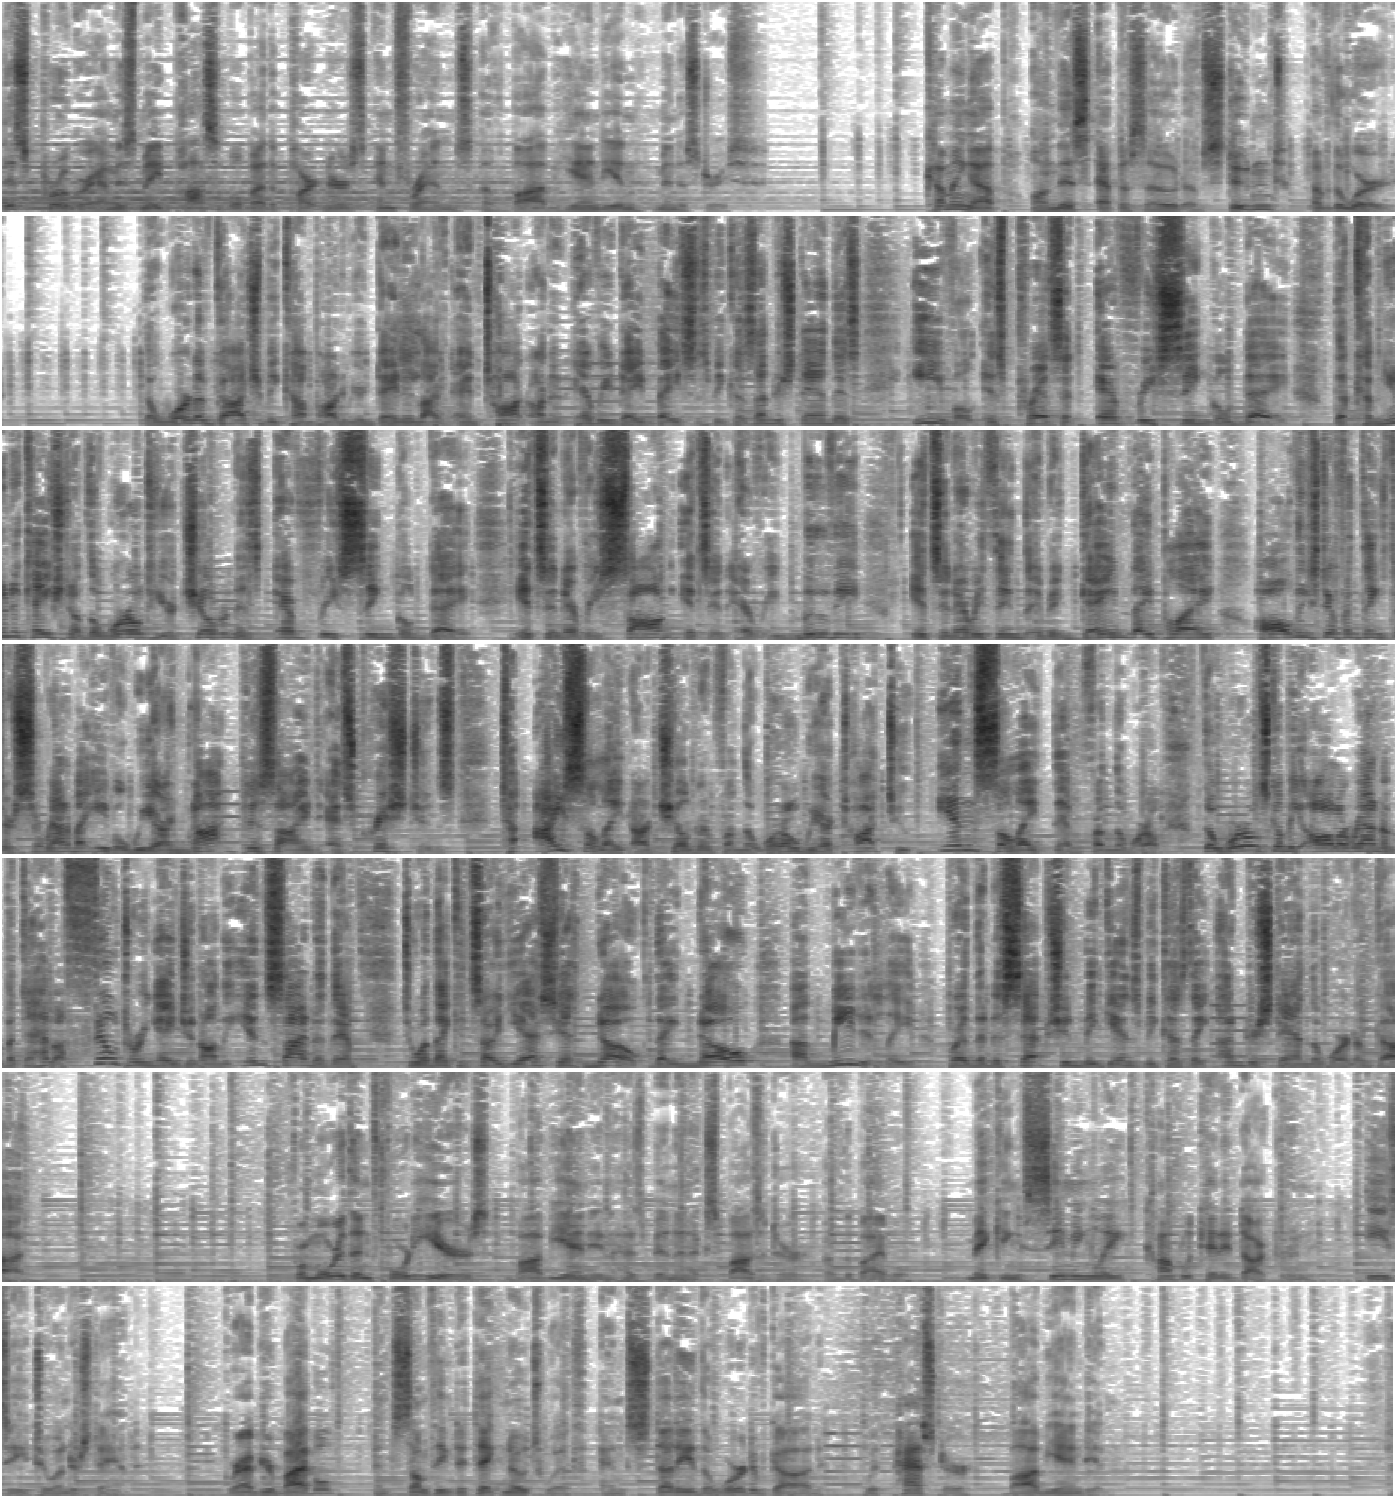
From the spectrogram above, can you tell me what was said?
This program is made possible by the partners and friends of Bob Yandian Ministries. Coming up on this episode of Student of the Word. The Word of God should become part of your daily life and taught on an everyday basis because understand this evil is present every single day. The communication of the world to your children is every single day. It's in every song, it's in every movie, it's in everything, every game they play, all these different things. They're surrounded by evil. We are not designed as Christians to isolate our children from the world. We are taught to insulate them from the world. The world's going to be all around them, but to have a filtering agent on the inside of them to where they they can say yes, yes, no. They know immediately where the deception begins because they understand the Word of God. For more than 40 years, Bob Yandian has been an expositor of the Bible, making seemingly complicated doctrine easy to understand. Grab your Bible and something to take notes with and study the Word of God with Pastor Bob Yandian.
